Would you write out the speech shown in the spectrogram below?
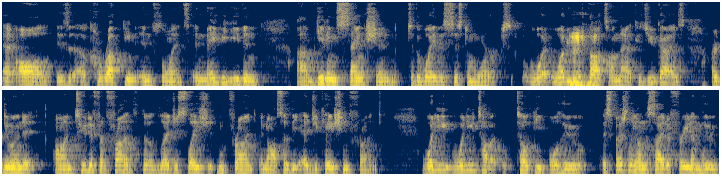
at all is a corrupting influence, and maybe even um, giving sanction to the way the system works. What What are your mm-hmm. thoughts on that? Because you guys are doing it on two different fronts: the legislation front and also the education front. What do you What do you ta- tell people who, especially on the side of freedom, who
